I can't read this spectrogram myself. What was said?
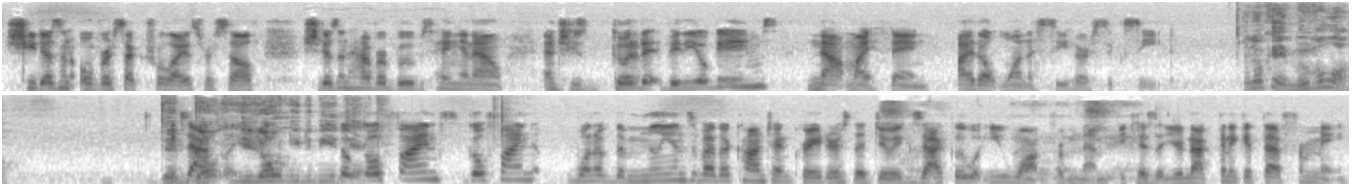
she doesn't over sexualize herself. She doesn't have her boobs hanging out and she's good at video games. Not my thing. I don't want to see her succeed. And okay, move along. exactly. Don't, you don't need to be a so dick. go find go find one of the millions of other content creators that do exactly what you want from them because you're not going to get that from me.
